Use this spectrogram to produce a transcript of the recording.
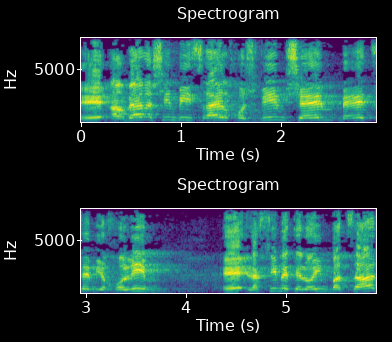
אה, הרבה אנשים בישראל חושבים שהם בעצם יכולים לשים את אלוהים בצד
